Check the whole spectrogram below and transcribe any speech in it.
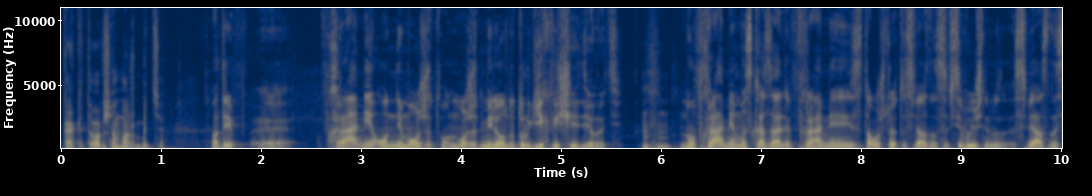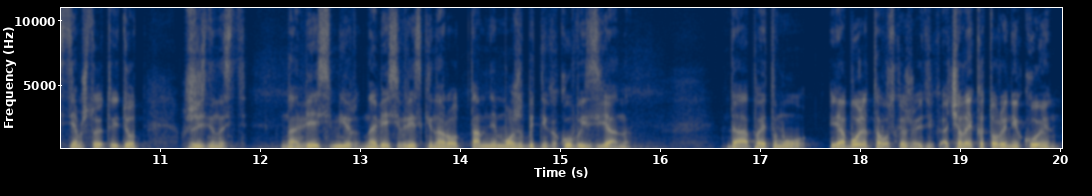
как это вообще может быть? Смотри, э, в храме он не может, он может миллионы других вещей делать. Но в храме мы сказали, в храме из-за того, что это связано со Всевышним, связано с тем, что это идет жизненность на весь мир, на весь еврейский народ, там не может быть никакого изъяна. Да, поэтому я более того скажу, Эдик, а человек, который не коин,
